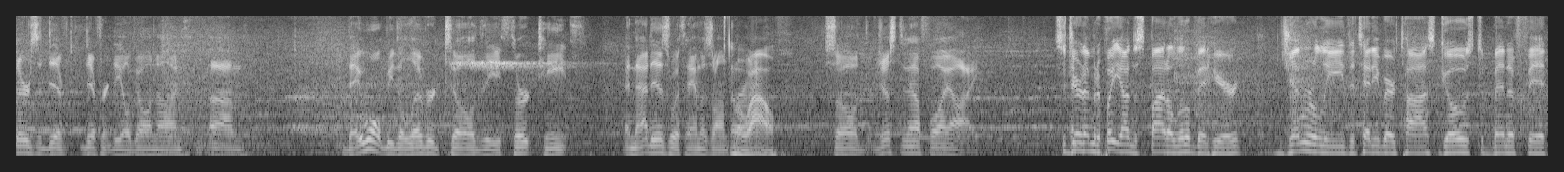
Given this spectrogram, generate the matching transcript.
there's a diff, different deal going on. Um, they won't be delivered till the 13th, and that is with Amazon Prime. Oh wow! So just an FYI. So, Jared, I'm going to put you on the spot a little bit here. Generally, the teddy bear toss goes to benefit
